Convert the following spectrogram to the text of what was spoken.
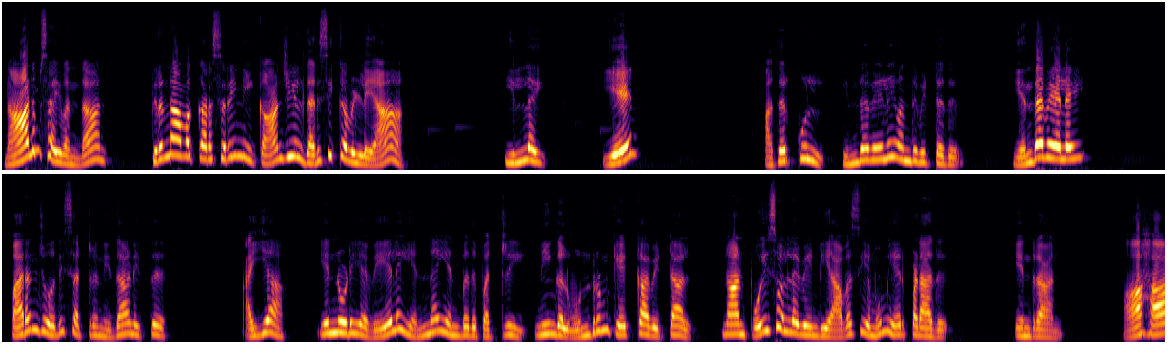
நானும் சைவன்தான் திருநாவுக்கரசரை நீ காஞ்சியில் தரிசிக்கவில்லையா? இல்லை. ஏன்? அதற்குள் இந்த வேலை வந்துவிட்டது. எந்த வேலை? பரஞ்சோதி சற்று நிதானித்து ஐயா என்னுடைய வேலை என்ன என்பது பற்றி நீங்கள் ஒன்றும் கேட்காவிட்டால் நான் பொய் சொல்ல வேண்டிய அவசியமும் ஏற்படாது என்றான். ஆஹா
